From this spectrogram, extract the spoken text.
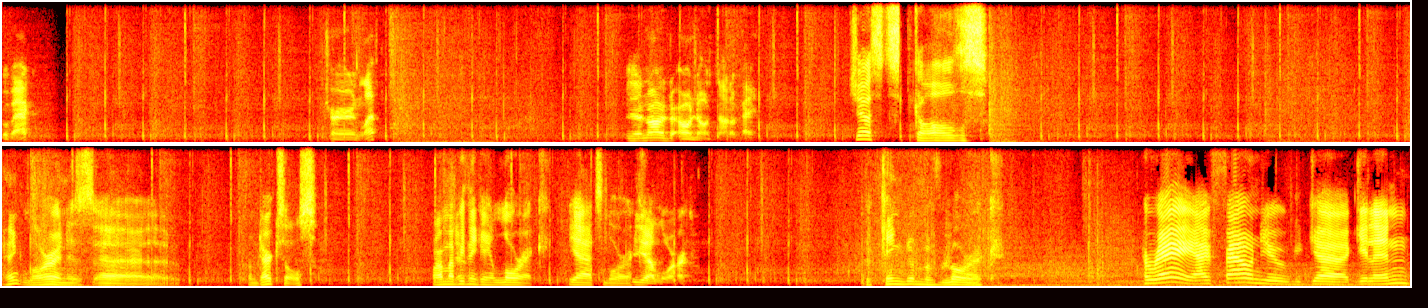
Go back. Turn left. Is there not a? Oh no, it's not okay. Just skulls. I think Loran is uh, from Dark Souls. Or I might be thinking of Lorik. Yeah, it's Lorik. Yeah, Lorik. The Kingdom of Lorik. Hooray! I found you, G- uh, Guilan.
